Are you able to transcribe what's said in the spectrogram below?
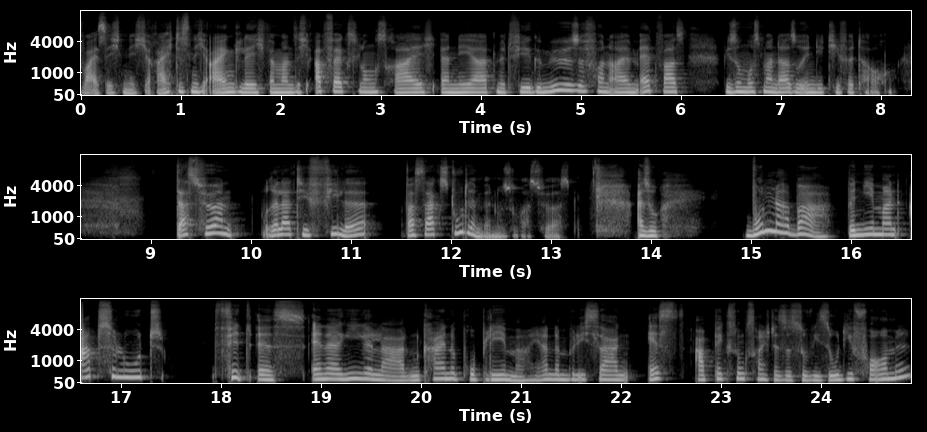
weiß ich nicht, reicht es nicht eigentlich, wenn man sich abwechslungsreich ernährt mit viel Gemüse von allem etwas, wieso muss man da so in die Tiefe tauchen? Das hören relativ viele. Was sagst du denn, wenn du sowas hörst? Also wunderbar, wenn jemand absolut fit ist, energiegeladen, keine Probleme, ja, dann würde ich sagen, esst abwechslungsreich, das ist sowieso die Formel.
